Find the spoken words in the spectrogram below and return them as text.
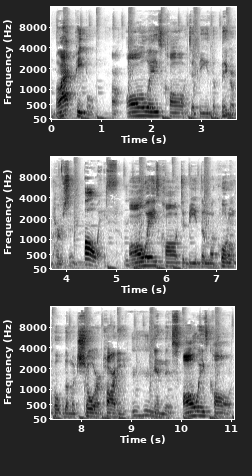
black people are always called to be the bigger person. Always. Mm-hmm. Always called to be the quote unquote the mature party mm-hmm. in this. Always called.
